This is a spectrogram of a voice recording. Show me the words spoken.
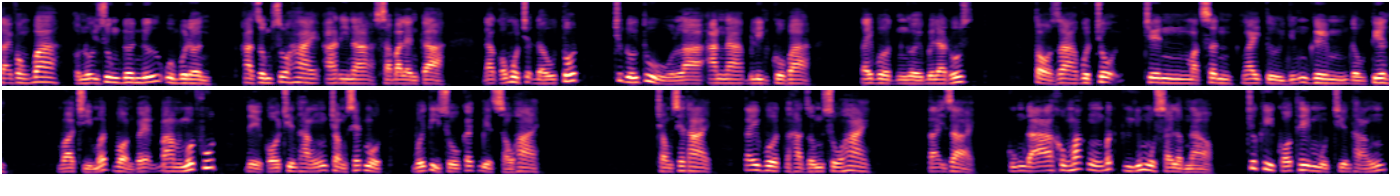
Tại vòng 3 ở nội dung đơn nữ Wimbledon, hạt giống số 2 Arina Sabalenka đã có một trận đấu tốt trước đối thủ là Anna Blinkova, tay vợt người Belarus, tỏ ra vượt trội trên mặt sân ngay từ những game đầu tiên và chỉ mất vỏn vẹn 31 phút để có chiến thắng trong set 1 với tỷ số cách biệt 6-2. Trong set 2, tay vợt hạt giống số 2 tại giải cũng đã không mắc bất cứ một sai lầm nào trước khi có thêm một chiến thắng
